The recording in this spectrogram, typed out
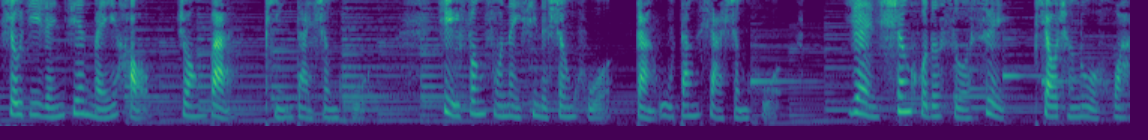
收集人间美好，装扮平淡生活。去丰富内心的生活，感悟当下生活，任生活的琐碎飘成落花。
